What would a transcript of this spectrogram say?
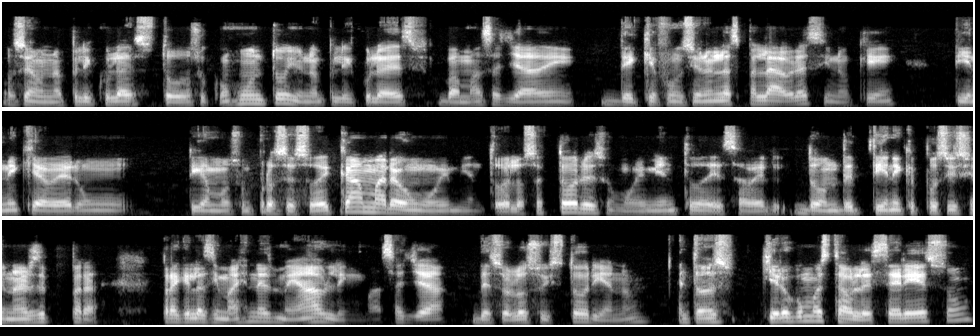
o sea, una película es todo su conjunto y una película es, va más allá de, de que funcionen las palabras, sino que tiene que haber un, digamos, un proceso de cámara, un movimiento de los actores, un movimiento de saber dónde tiene que posicionarse para, para que las imágenes me hablen más allá de solo su historia, ¿no? Entonces, quiero como establecer eso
